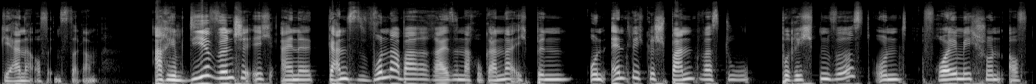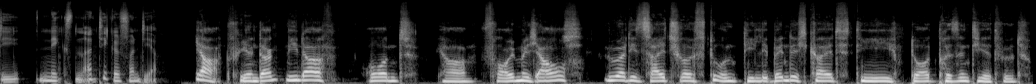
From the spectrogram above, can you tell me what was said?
gerne auf Instagram. Achim, dir wünsche ich eine ganz wunderbare Reise nach Uganda. Ich bin unendlich gespannt, was du berichten wirst und freue mich schon auf die nächsten Artikel von dir. Ja, vielen Dank, Nina und ja, freue mich auch über die Zeitschrift und die Lebendigkeit, die dort präsentiert wird.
